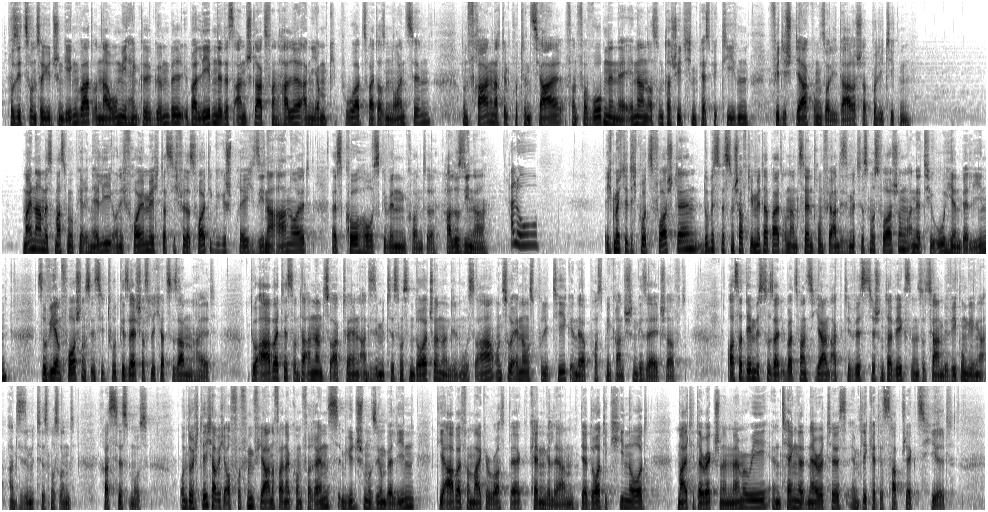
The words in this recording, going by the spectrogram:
Position zur jüdischen Gegenwart und Naomi Henkel-Gümbel, Überlebende des Anschlags von Halle an Yom Kippur 2019 und fragen nach dem Potenzial von verwobenen Erinnern aus unterschiedlichen Perspektiven für die Stärkung solidarischer Politiken. Mein Name ist Massimo Perinelli und ich freue mich, dass ich für das heutige Gespräch Sina Arnold als Co-Host gewinnen konnte. Hallo Sina. Hallo. Ich möchte dich kurz vorstellen. Du bist wissenschaftliche Mitarbeiterin am Zentrum für Antisemitismusforschung an der TU hier in Berlin sowie am Forschungsinstitut Gesellschaftlicher Zusammenhalt. Du arbeitest unter anderem zu aktuellen Antisemitismus in Deutschland und den USA und zur Erinnerungspolitik in der postmigrantischen Gesellschaft. Außerdem bist du seit über 20 Jahren aktivistisch unterwegs in sozialen Bewegungen gegen Antisemitismus und Rassismus. Und durch dich habe ich auch vor fünf Jahren auf einer Konferenz im Jüdischen Museum Berlin die Arbeit von Michael Rothberg kennengelernt, der dort die Keynote Multidirectional Memory, Entangled Narratives, Implicated Subjects hielt.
